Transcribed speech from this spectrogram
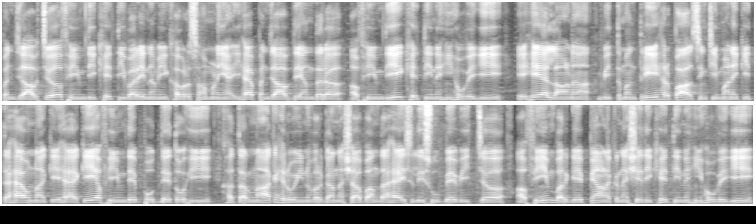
ਪੰਜਾਬ 'ਚ ਅਫੀਮ ਦੀ ਖੇਤੀ ਬਾਰੇ ਨਵੀਂ ਖਬਰ ਸਾਹਮਣੇ ਆਈ ਹੈ। ਪੰਜਾਬ ਦੇ ਅੰਦਰ ਅਫੀਮ ਦੀ ਖੇਤੀ ਨਹੀਂ ਹੋਵੇਗੀ। ਇਹ ਐਲਾਨ ਵਿੱਤ ਮੰਤਰੀ ਹਰਪਾਲ ਸਿੰਘ ਚੀਮਾ ਨੇ ਕੀਤਾ ਹੈ। ਉਹਨਾਂ ਕਿਹਾ ਕਿ ਅਫੀਮ ਦੇ ਪੌਦੇ ਤੋਂ ਹੀ ਖਤਰਨਾਕ ਹੈਰੋਇਨ ਵਰਗਾ ਨਸ਼ਾ ਬਣਦਾ ਹੈ। ਇਸ ਲਈ ਸੂਬੇ ਵਿੱਚ ਅਫੀਮ ਵਰਗੇ ਭਿਆਨਕ ਨਸ਼ੇ ਦੀ ਖੇਤੀ ਨਹੀਂ ਹੋਵੇਗੀ।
